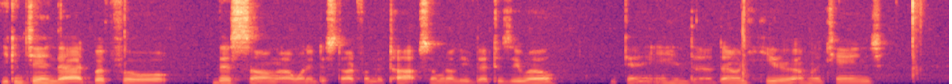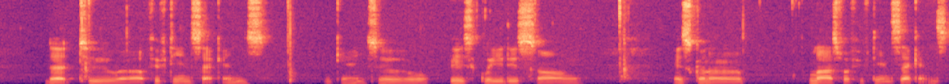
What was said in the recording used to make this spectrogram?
you can change that. But for this song I wanted to start from the top so I'm going to leave that to zero okay? And uh, down here I'm going to change that to uh, 15 seconds. Okay so basically this song is gonna last for 15 seconds.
